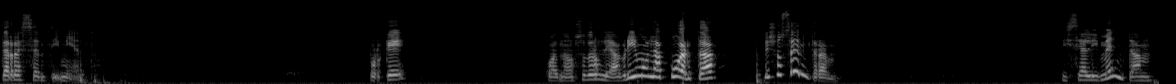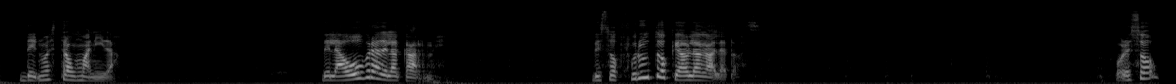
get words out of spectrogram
de resentimiento. ¿Por qué? Cuando nosotros le abrimos la puerta, ellos entran y se alimentan de nuestra humanidad, de la obra de la carne, de esos frutos que habla Gálatas. Por eso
